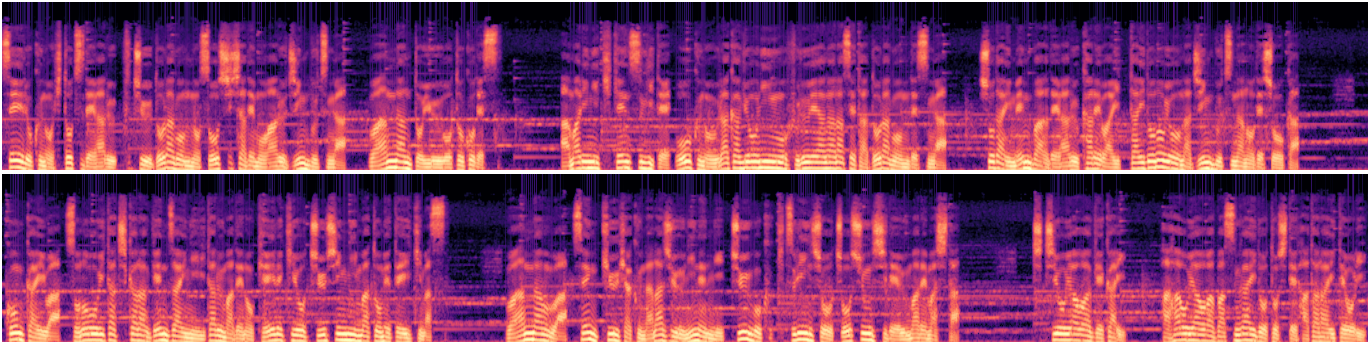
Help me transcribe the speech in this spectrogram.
勢力の一つである府中ドラゴンの創始者でもある人物が、ワンナンという男です。あまりに危険すぎて多くの裏稼業人を震え上がらせたドラゴンですが、初代メンバーである彼は一体どのような人物なのでしょうか。今回はその生い立ちから現在に至るまでの経歴を中心にまとめていきます。ワンナンは1972年に中国吉林省長春市で生まれました。父親は外科医、母親はバスガイドとして働いており、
